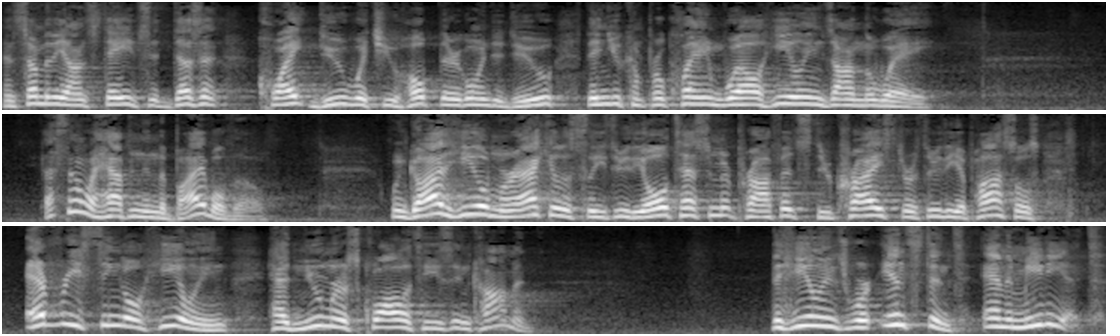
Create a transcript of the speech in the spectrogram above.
and somebody on stage that doesn't quite do what you hope they're going to do, then you can proclaim, well, healing's on the way. That's not what happened in the Bible, though. When God healed miraculously through the Old Testament prophets, through Christ, or through the apostles, every single healing had numerous qualities in common. The healings were instant and immediate.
